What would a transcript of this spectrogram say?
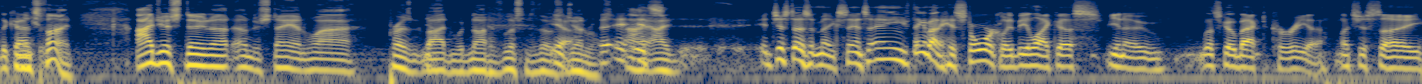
the country. That's fine. I just do not understand why President Biden would not have listened to those Yeah. generals. Uh, it- I, I, It just doesn't make sense. And you think about it historically, it'd be like us, you know, let's go back to Korea. Let's just say,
